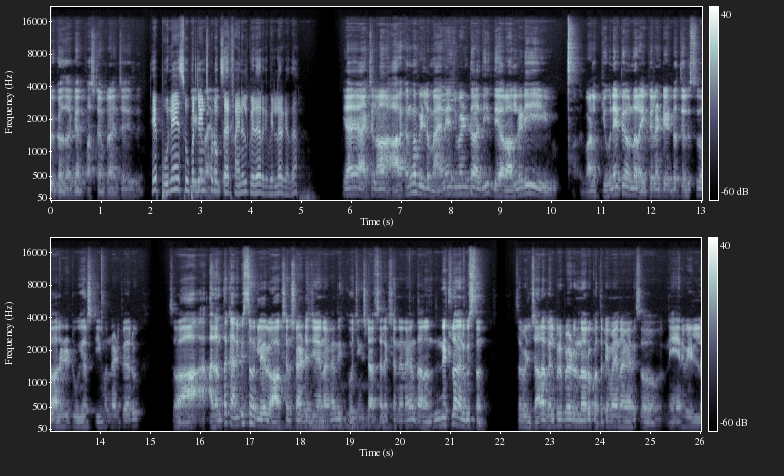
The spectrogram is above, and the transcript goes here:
Because again first time franchise. ఏ పూణే సూపర్ వీళ్ళు కూడా ఒకసారి ఫైనల్‌కి వెళ్ళారు వెళ్ళారు కదా! యాహ్! యాహ్! యాక్చువల్ ఆ! ఆ రకంగా వీళ్ళ మేనేజ్‌మెంట్ అది దే ఆర్ ఆల్రెడీ వాళ్ళు ట్యూన్ అయిపోయి ఉన్నారు. ఐపీఎల్ అంటే ఏంటో తెలుసు. ఆల్రెడీ 2 ఇయర్స్ టీమ్‌ని నడిపారు. సో, ఆహ్, అదంతా కనిపిస్తుంది క్లియర్‌గా. ఆక్షన్ స్ట్రాటజీ అయినా గాని, కోచింగ్ స్టాఫ్ సెలక్షన్ అయినా గాని దానన్నిట్లో కనిపిస్తుంది. సో, వీళ్ళు చాలా వెల్ ప్రిపేర్డ్ ఉన్నారు. కొత్త టీం అయినా కానీ సో, నేను వీళ్ళ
